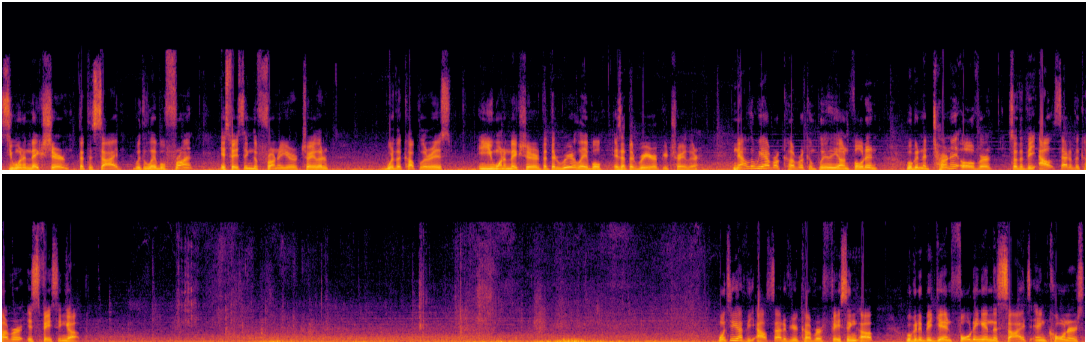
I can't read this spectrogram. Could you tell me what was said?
So you want to make sure that the side with the label front is facing the front of your trailer where the coupler is and you want to make sure that the rear label is at the rear of your trailer. Now that we have our cover completely unfolded, we're going to turn it over so that the outside of the cover is facing up. Once you have the outside of your cover facing up, we're going to begin folding in the sides and corners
